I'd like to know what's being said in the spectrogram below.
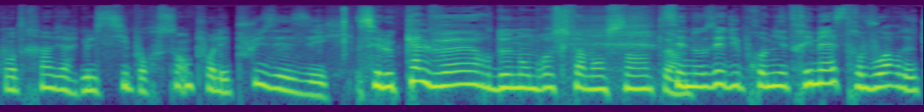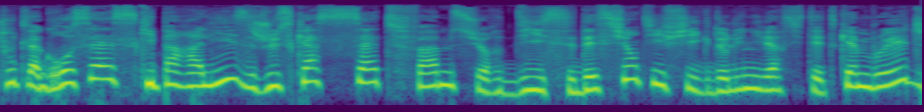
contre 1,6% pour les plus aisés. C'est le calvaire de nombreux femmes enceintes. Ces nausées du premier trimestre, voire de toute la grossesse, qui paralysent jusqu'à 7 femmes sur 10. Des scientifiques de l'université de Cambridge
